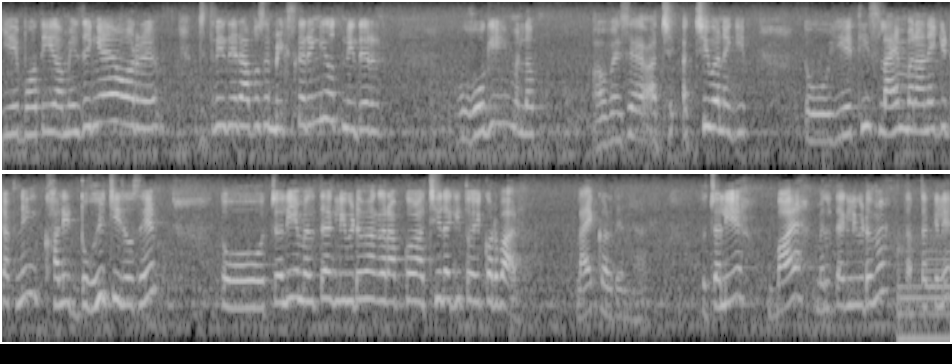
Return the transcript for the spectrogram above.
ये बहुत ही अमेजिंग है और जितनी देर आप उसे मिक्स करेंगे, उतनी देर होगी मतलब वैसे अच्छी अच्छी बनेगी। तो ये थी स्लाइम बनाने की टेक्निक, खाली दो ही चीज़ों से। तो चलिए, मिलते हैं अगली वीडियो में। अगर आपको अच्छी लगी तो एक और बार लाइक कर देना यार। तो चलिए, बाय। मिलते हैं अगली वीडियो में। तब तक के लिए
